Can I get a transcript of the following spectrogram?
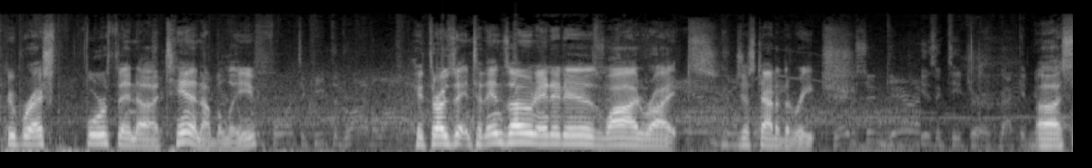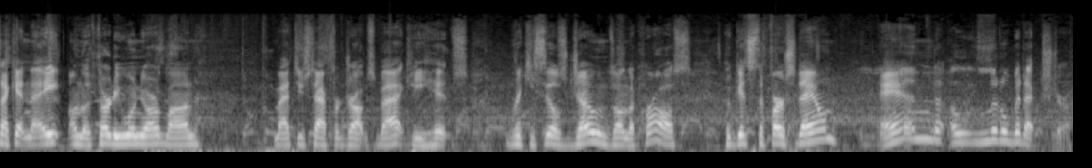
Cooper Rush fourth and uh, 10, I believe. He throws it into the end zone, and it is wide right, just out of the reach. Uh, second and eight on the 31 yard line. Matthew Stafford drops back. He hits Ricky Seals Jones on the cross, who gets the first down and a little bit extra.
